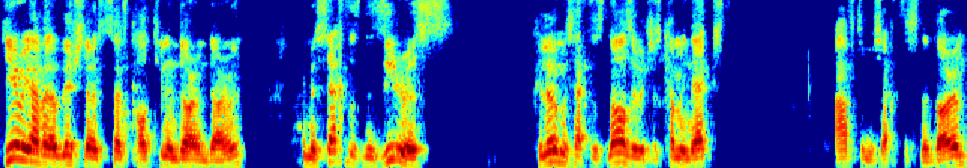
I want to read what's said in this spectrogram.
Here we have a Mishnah that says Kol Kini Nedarim Nedarim. In Masechtas Nazirus, Pilot Masechtas Nazir, which is coming next after Masechtas Nedarim,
